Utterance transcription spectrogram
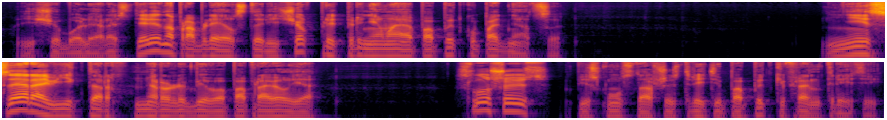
— еще более растерянно проблеял старичок, предпринимая попытку подняться. «Не сэр, а Виктор», — миролюбиво поправил я. «Слушаюсь», — пискнул ставший с третьей попытки Фрэнк Третий.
